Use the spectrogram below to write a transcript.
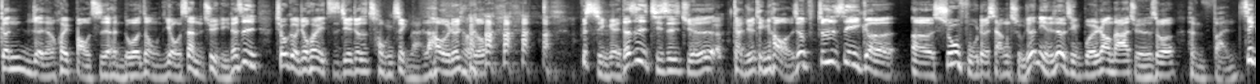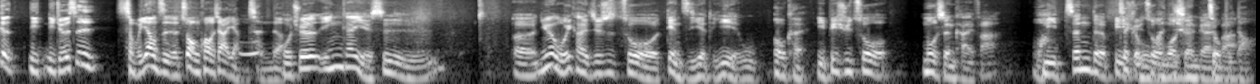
跟人会保持很多这种友善的距离。但是秋哥就会直接就是冲进来，然后我就想说 不行哎、欸，但是其实觉得感觉挺好的，就就是是一个呃舒服的相处，就你的热情不会让大家觉得说很烦。这个你你觉得是什么样子的状况下养成的？我觉得应该也是呃，因为我一开始就是做电子业的业务，OK，你必须做陌生开发。哇你真的必须做陌生？做不到，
